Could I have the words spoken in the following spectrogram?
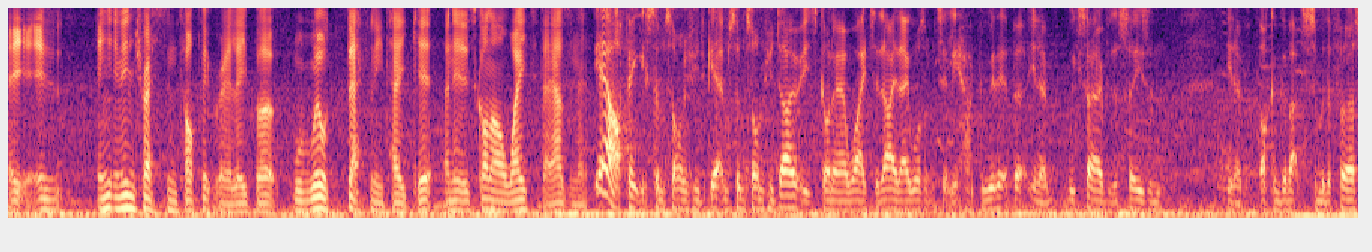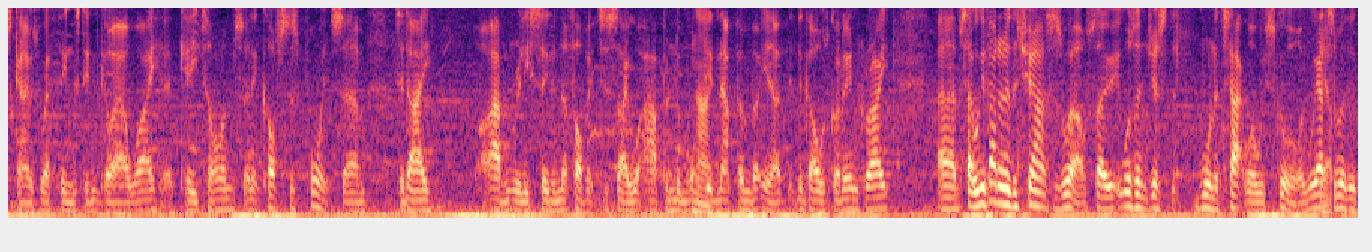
it is an interesting topic, really, but we will definitely take it, and it's gone our way today, hasn't it? Yeah, I think it's sometimes you get them, sometimes you don't. It's gone our way today. They wasn't particularly happy with it, but you know, we say over the season, you know, I can go back to some of the first games where things didn't go our way at key times, and it cost us points. Um, today, I haven't really seen enough of it to say what happened and what No. didn't happen, but you know, the goals got in great. Um, so we've had another chance as well. So it wasn't just one attack where we scored. We had Yep. some of the,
